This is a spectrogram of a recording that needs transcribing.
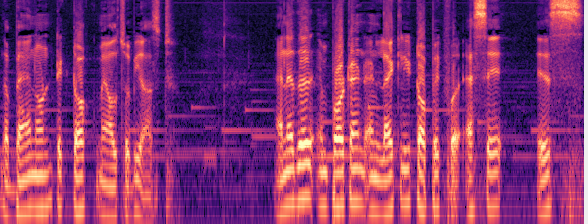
The ban on TikTok may also be asked. Another important and likely topic for essay is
